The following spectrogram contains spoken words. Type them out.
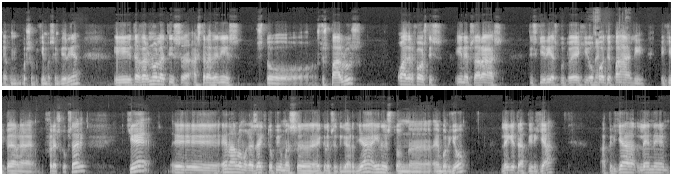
έχουμε την προσωπική μας εμπειρία. Η ταβερνούλα της Αστραδενής στο, στους πάλους. Ο αδερφός της είναι ψαράς της κυρίας που το έχει, ναι. οπότε πάλι εκεί πέρα φρέσκο ψάρι. Και ε, ένα άλλο μαγαζάκι το οποίο μας ε, έκλεψε την καρδιά είναι στον ε, Εμποριό, λέγεται Απυριά. Απυριά λένε,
